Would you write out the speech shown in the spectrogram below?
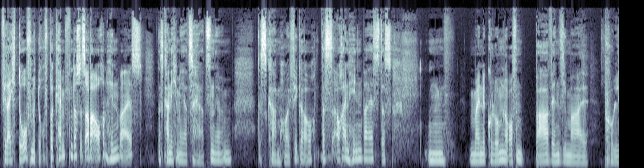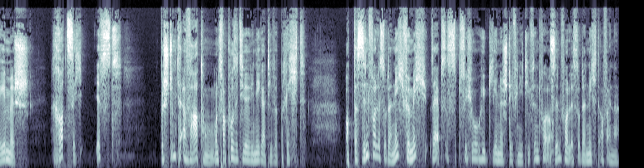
Vielleicht doof mit doof bekämpfen, das ist aber auch ein Hinweis. Das kann ich mir ja zu Herzen nehmen. Das kam häufiger auch. Das ist auch ein Hinweis, dass mh, hm, meine Kolumne offenbar, wenn sie mal polemisch rotzig ist, bestimmte Erwartungen, und zwar positive wie negative, bricht. Ob das sinnvoll ist oder nicht, für mich selbst ist psychohygienisch definitiv sinnvoll. Ob es sinnvoll ist oder nicht auf einer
